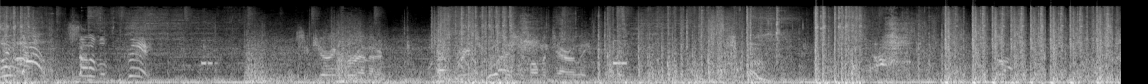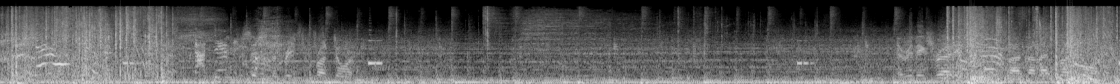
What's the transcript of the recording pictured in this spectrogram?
let's go! Son of a bitch! Securing perimeter. We'll have breach momentarily. They're on you! Position to breach the front door. Knock on that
